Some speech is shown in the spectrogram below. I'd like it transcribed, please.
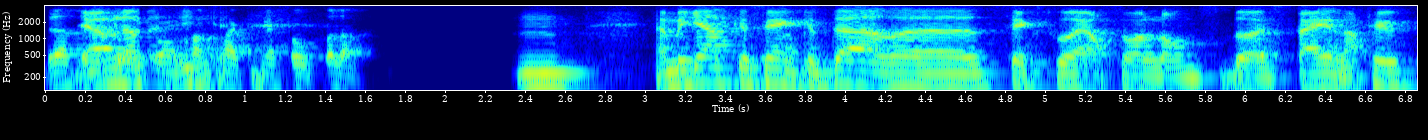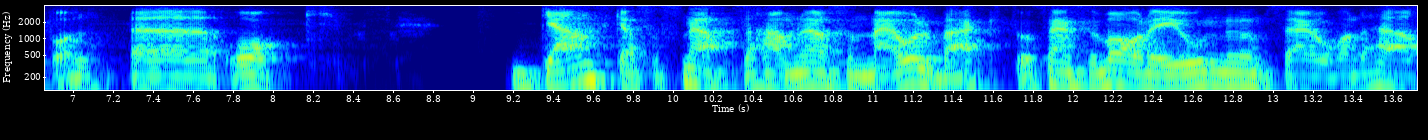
berätta ja, lite om kontakt med fotbollen. Mm. Ja, men ganska så enkelt där, eh, 6-7 års åldern, så började jag spela fotboll. Eh, och ganska så snabbt så hamnade jag som målvakt och sen så var det i ungdomsåren det här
